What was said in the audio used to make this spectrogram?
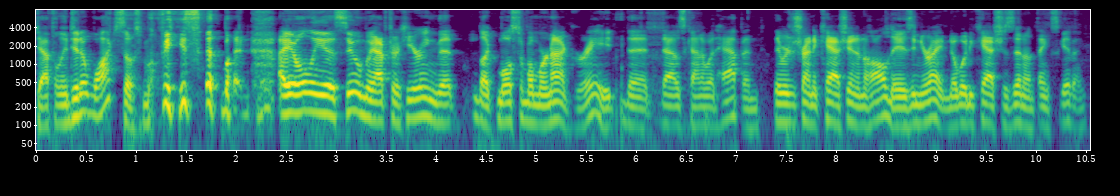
definitely didn't watch those movies, but I only assume after hearing that like most of them were not great that that was kind of what happened. They were just trying to cash in on the holidays, and you're right, nobody cashes in on Thanksgiving.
